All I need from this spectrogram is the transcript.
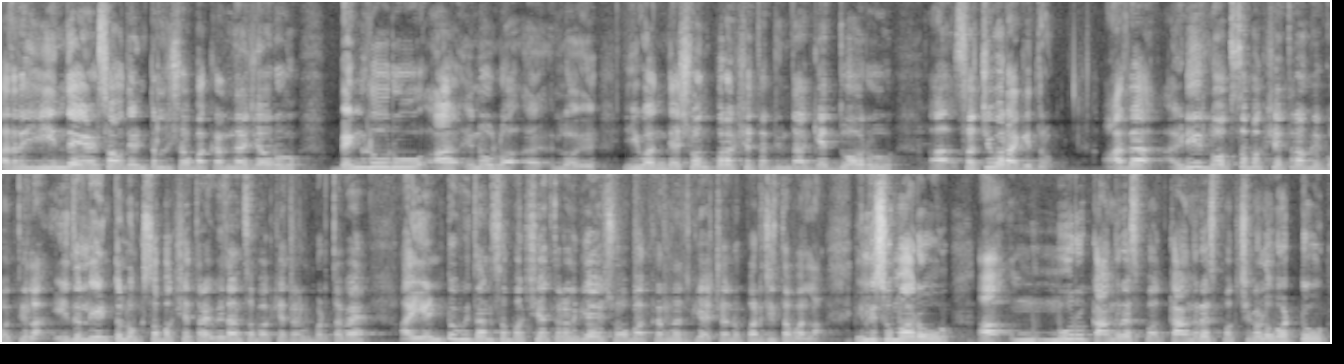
ಆದರೆ ಈ ಹಿಂದೆ ಎರಡು ಸಾವಿರದ ಎಂಟರಲ್ಲಿ ಶೋಭಾ ಕರಂದ್ಲಾಜೆ ಅವರು ಬೆಂಗಳೂರು ಏನು ಈ ಒಂದು ಯಶವಂತಪುರ ಕ್ಷೇತ್ರದಿಂದ ಗೆದ್ದು ಅವರು ಸಚಿವರಾಗಿದ್ದರು ಆಗ ಇಡೀ ಲೋಕಸಭಾ ಕ್ಷೇತ್ರ ಅವ್ರಿಗೆ ಗೊತ್ತಿಲ್ಲ. ಇದರಲ್ಲಿ ಎಂಟು ಲೋಕಸಭಾ ಕ್ಷೇತ್ರ, ವಿಧಾನಸಭಾ ಕ್ಷೇತ್ರಗಳು ಬರ್ತವೆ. ಆ ಎಂಟು ವಿಧಾನಸಭಾ ಕ್ಷೇತ್ರಗಳಿಗೆ ಶೋಭಾ ಕರ್ನಾಜ್ಗೆ ಅಷ್ಟನ್ನು ಪರಿಚಿತವಲ್ಲ. ಇಲ್ಲಿ ಸುಮಾರು ಮೂರು ಕಾಂಗ್ರೆಸ್ ಪ- ಕಾಂಗ್ರೆಸ್ ಪಕ್ಷಗಳು, ಒಟ್ಟು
